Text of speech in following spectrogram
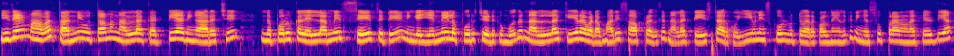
இதே மாவை தண்ணி ஊற்றாமல் நல்லா கட்டியாக நீங்கள் அரைச்சி இந்த பொருட்கள் எல்லாமே சேர்த்துட்டு நீங்கள் எண்ணெயில் பொறிச்சு எடுக்கும்போது நல்லா கீரை வடை மாதிரி சாப்பிட்றதுக்கு நல்லா டேஸ்ட்டாக இருக்கும். ஈவினிங் ஸ்கூல் விட்டு வர குழந்தைங்களுக்கு நீங்கள் சூப்பராக நல்லா ஹெல்த்தியாக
